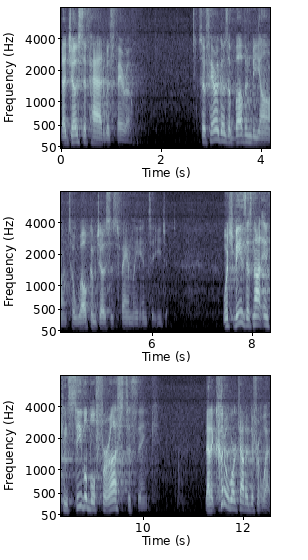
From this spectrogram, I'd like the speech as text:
that Joseph had with Pharaoh. So Pharaoh goes above and beyond to welcome Joseph's family into Egypt, which means it's not inconceivable for us to think that it could have worked out a different way.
